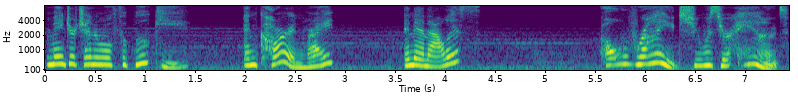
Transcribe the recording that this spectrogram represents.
Major General Fubuki. And Karen, right? And Aunt Alice? Oh, right, she was your aunt.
